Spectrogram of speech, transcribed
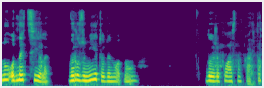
ну, одне ціле, ви розумієте один одного. Дуже класна карта.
